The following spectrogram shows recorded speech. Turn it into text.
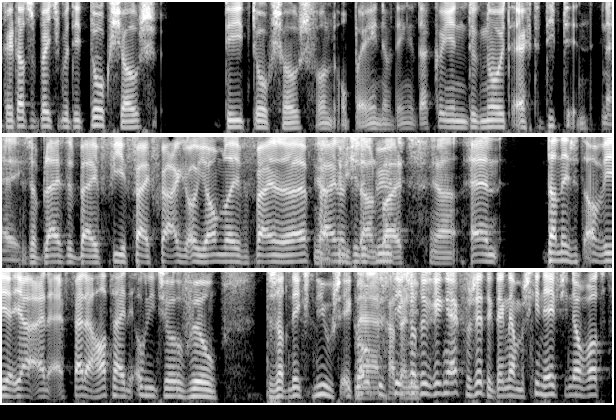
Kijk, dat is een beetje met die talkshows. Die talkshows van op één of dingen. Daar kun je natuurlijk nooit echt de diepte in. Nee. Dus dan blijft het bij vier, vijf vragen. Oh, jammer even fijn, hè, ja, fijn dat je de buurt... Ja. En dan is het alweer... Ja, en eh, verder had hij ook niet zoveel... Er zat niks nieuws. Ik Nee, hoop dus ik zat er ging echt voor zitten. Ik denk, nou, misschien heeft hij nog wat...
